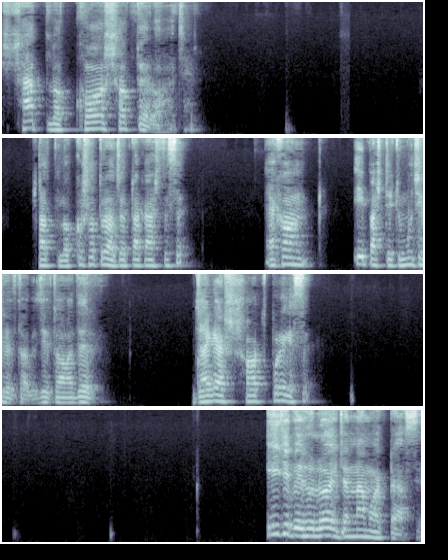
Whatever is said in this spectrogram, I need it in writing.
সাত লক্ষ সতেরো হাজার। সাত লক্ষ সতেরো হাজার টাকা আসতেছে। এখন এই পাশটা একটু মুছে ফেলতে হবে, যেহেতু আমাদের জায়গা শর্ট পড়ে গেছে। এই যে বের হলো, এটার নামও একটা আছে।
